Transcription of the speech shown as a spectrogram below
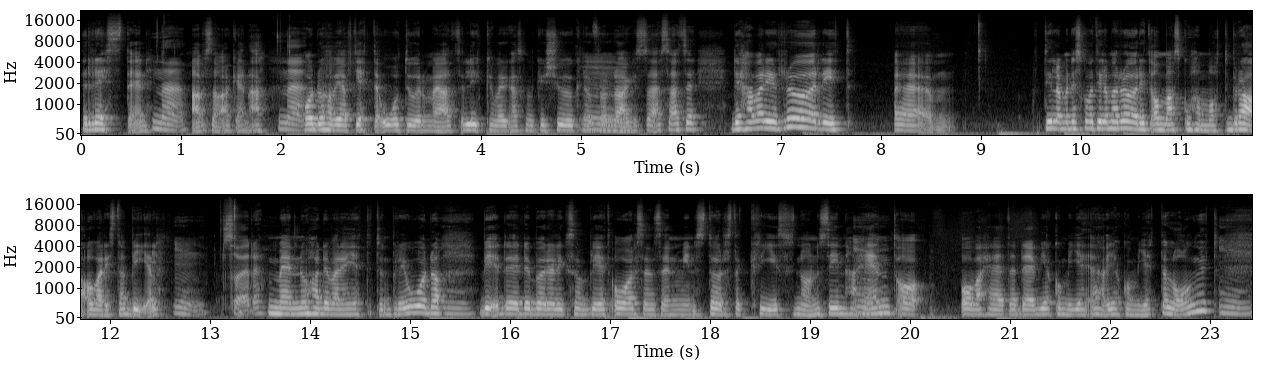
resten Nej. av sakerna. Nej. Och då har vi haft jätteotur med att Lycka har varit ganska mycket sjuk nu från dagis. Så, så alltså, det har varit rörigt. ehm, till och med, det skulle vara till och med rörigt om man skulle ha mått bra och varit stabil. Mm, så är det. Men nu har det varit en jättetung period och vi, det, det börjar liksom bli ett år sedan, sedan min största kris någonsin har hänt och, och vad heter det, kommit, jä- jag kommit jättelångt. Mm.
